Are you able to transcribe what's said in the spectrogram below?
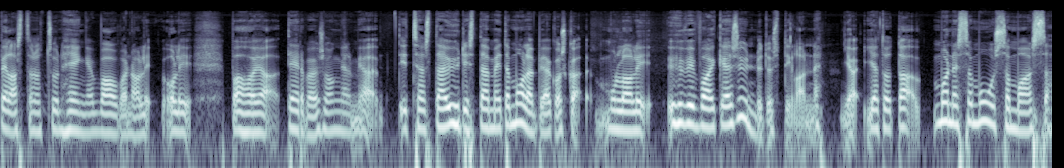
pelastanut sun hengen vauvan, oli, oli pahoja terveysongelmia. Itse asiassa tämä yhdistää meitä molempia, koska mulla oli hyvin vaikea synnytystilanne. Ja, ja tota, monessa muussa maassa,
